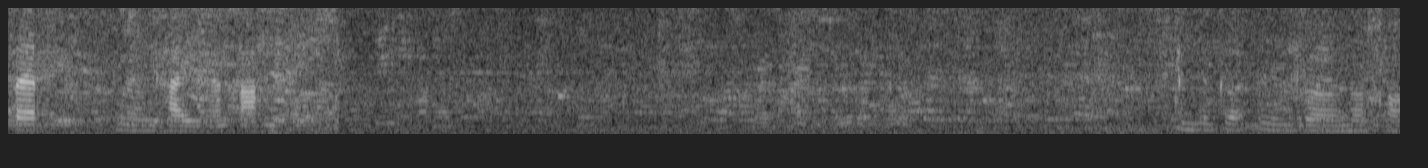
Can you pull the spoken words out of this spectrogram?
แซ่บเมืองไทยนะคะ รรยากาศในร้านนะคะ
